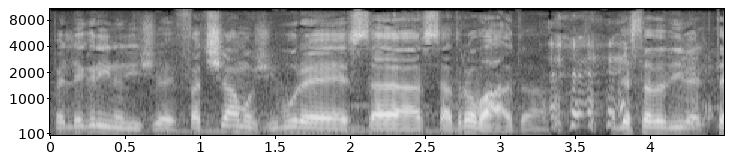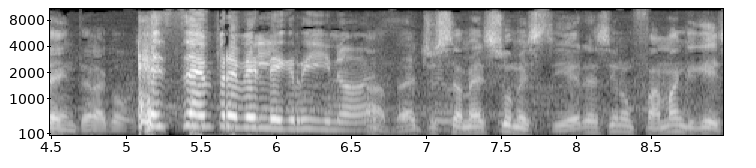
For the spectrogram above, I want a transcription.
Pellegrino dice facciamoci pure sta, sta trovata ed è stata divertente la cosa. È sempre Pellegrino. Vabbè, sempre- giustamente è il suo mestiere, se non fa manca che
